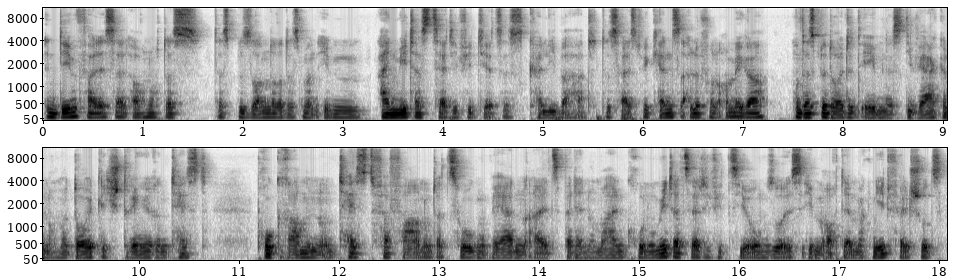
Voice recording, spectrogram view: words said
in dem Fall ist halt auch noch das, das Besondere, dass man eben ein Meters zertifiziertes Kaliber hat. Das heißt, wir kennen es alle von Omega und das bedeutet eben, dass die Werke nochmal deutlich strengeren Testprogrammen und Testverfahren unterzogen werden als bei der normalen Chronometerzertifizierung. So ist eben auch der Magnetfeldschutz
